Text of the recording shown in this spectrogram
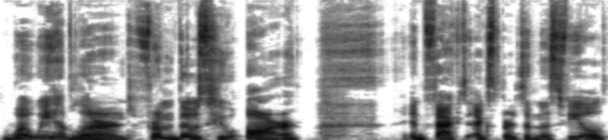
what we have learned from those who are, in fact, experts in this field.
